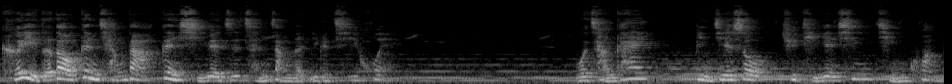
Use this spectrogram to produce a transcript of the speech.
可以得到更强大、更喜悦之成长的一个机会。我敞开并接受去体验新情况、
